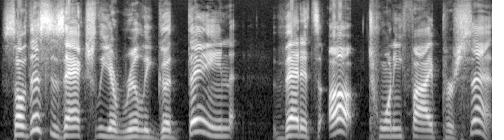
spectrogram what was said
So this is actually a really good thing that it's up 25%.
